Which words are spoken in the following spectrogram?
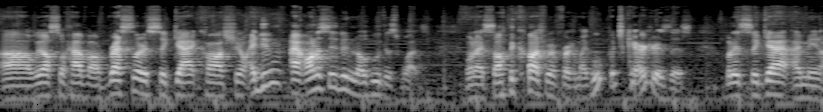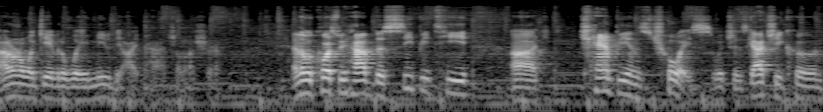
Uh, we also have a wrestler Sagat costume. I didn't, I honestly didn't know who this was when I saw the costume first. I'm like, who, which character is this? But it's Sagat. I mean, I don't know what gave it away. Maybe the eye patch. I'm not sure. And then of course we have the CPT uh, Champion's Choice, which is Gachi-kun,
